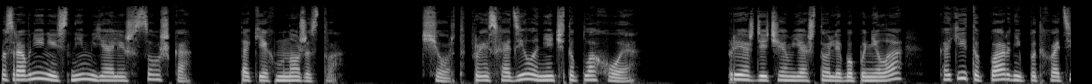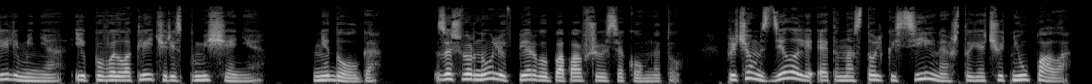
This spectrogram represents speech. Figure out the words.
По сравнению с ним я лишь сошка. Таких множество. Чёрт, происходило нечто плохое. Прежде чем я что-либо поняла, какие-то парни подхватили меня и поволокли через помещение. Недолго. Зашвырнули в первую попавшуюся комнату. Причем сделали это настолько сильно, что я чуть не упала.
